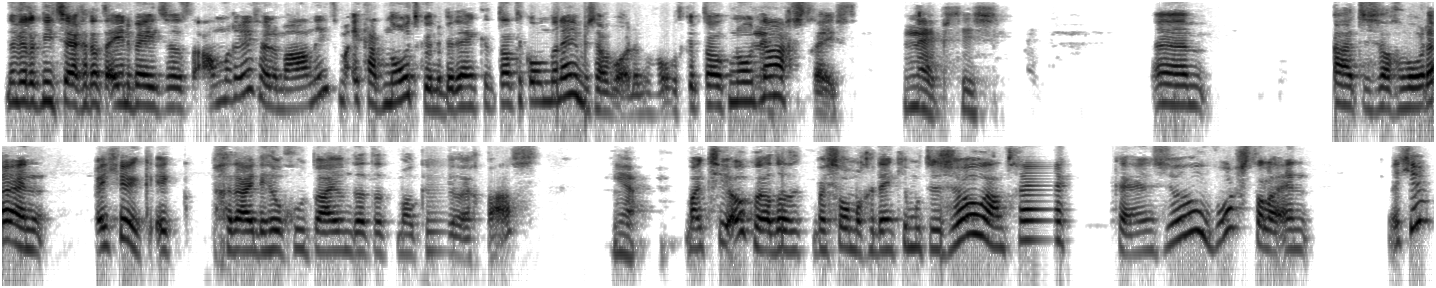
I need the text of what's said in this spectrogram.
dan wil ik niet zeggen dat de ene beter is dan de andere is, helemaal niet. Maar ik had nooit kunnen bedenken dat ik ondernemer zou worden, bijvoorbeeld. Ik heb het ook nooit Nee. nagestreefd. Nee, precies. Ehm, ah, het is wel geworden. En weet je, ik, ik er heel goed bij, omdat het me ook heel erg past. Ja, Maar ik zie ook wel dat ik bij sommigen denk, je moet er zo aan trekken en zo worstelen. En weet je,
